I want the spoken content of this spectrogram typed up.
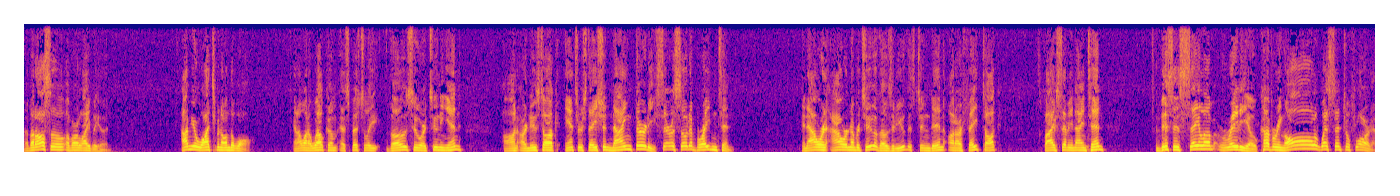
but also of our livelihood. I'm your watchman on the wall, and I want to welcome especially those who are tuning in on our News Talk answer station 930 Sarasota Bradenton an hour and hour number two of those of you that's tuned in on our Faith Talk 57910. This is Salem Radio covering all of West Central Florida.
